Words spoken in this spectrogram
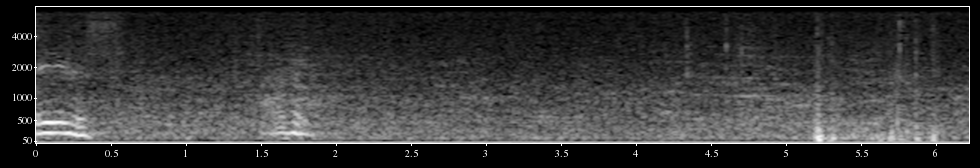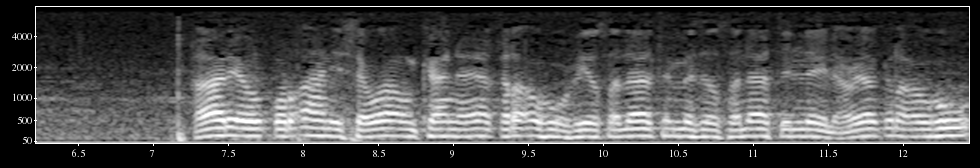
إيه قارئ القرآن سواء كان يقرأه في صلاة مثل صلاة الليل أو يقرأه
